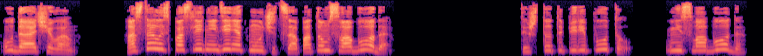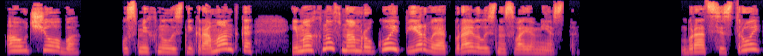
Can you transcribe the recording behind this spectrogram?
«Удачи вам! Осталось последний день отмучиться, а потом свобода!» «Ты что-то перепутал. Не свобода, а учеба», — усмехнулась некромантка и, махнув нам рукой, первой отправилась на свое место. Брат с сестрой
